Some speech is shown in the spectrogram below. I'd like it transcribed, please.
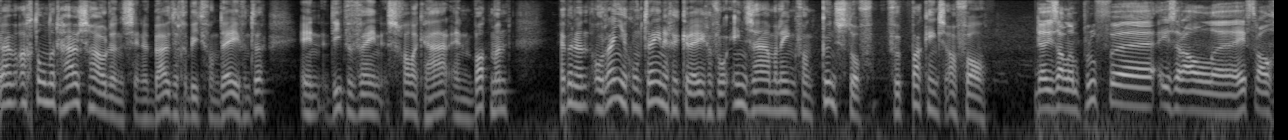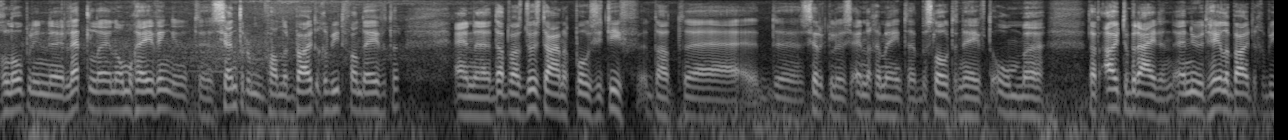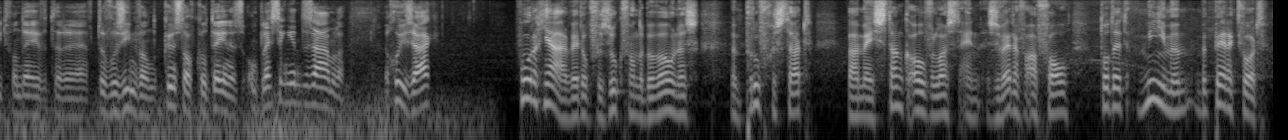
Ruim 800 huishoudens in het buitengebied van Deventer, in Diepeveen, Schalkhaar en Badmen, hebben een oranje container gekregen voor inzameling van kunststof, verpakkingsafval. Er is al een proef uh, is er al, uh, heeft er al gelopen in uh, Lettelen en omgeving, in het centrum van het buitengebied van Deventer. En dat was dusdanig positief dat de Circulus en de gemeente besloten heeft om dat uit te breiden. En nu het hele buitengebied van Deventer te voorzien van kunststofcontainers om plastic in te zamelen. Een goede zaak. Vorig jaar werd op verzoek van de bewoners een proef gestart waarmee stankoverlast en zwerfafval tot het minimum beperkt wordt.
